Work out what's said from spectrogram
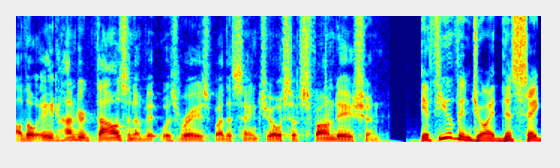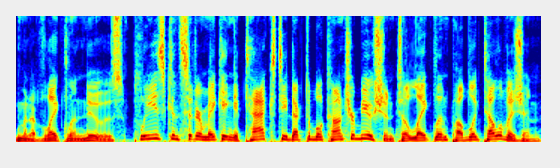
although 800,000 of it was raised by the St. Joseph's Foundation. If you've enjoyed this segment of Lakeland News, please consider making a tax-deductible contribution to Lakeland Public Television.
